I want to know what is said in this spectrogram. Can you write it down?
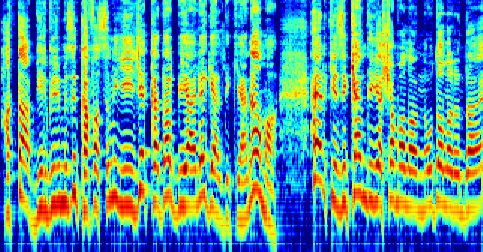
hatta birbirimizin kafasını yiyecek kadar bir hale geldik yani ama herkesi kendi yaşam alanını, odalarında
